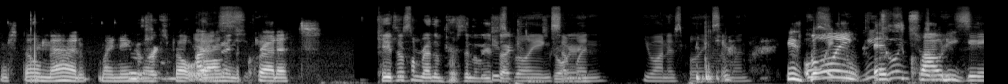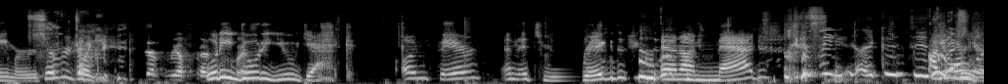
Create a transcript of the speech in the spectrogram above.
I'm still mad. My name Because, was like, spelled I- wrong in the credits. Can you tell some random person to leave He's so I can bullying join? someone. Yuana's bullying someone. He's Oh, bullying. no, we it's joined cloudy servers. gamers. Server joining. He sent me a friend What do he request. do to you, Jack? Unfair, and it's rigged, and I'm mad. I can see, I can see. Get the- over here.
